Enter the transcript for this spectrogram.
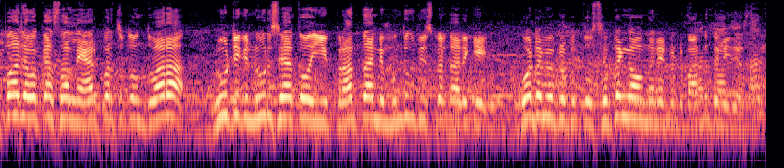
ఉపాధి అవకాశాలను ఏర్పరచడం ద్వారా నూటికి నూరు శాతం ఈ ప్రాంతాన్ని ముందుకు తీసుకెళ్ళడానికి కూటమి ప్రభుత్వం సిద్ధంగా ఉందనేటువంటి మాటను తెలియజేస్తాను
